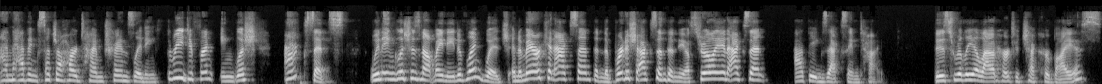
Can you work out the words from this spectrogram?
I'm having such a hard time translating three different English accents when English is not my native language, an American accent, then the British accent, then the Australian accent at the exact same time. This really allowed her to check her bias.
